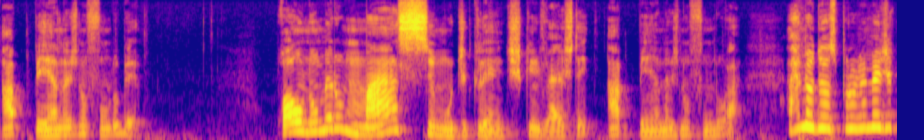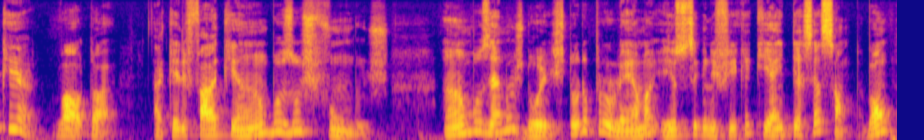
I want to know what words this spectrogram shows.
apenas no fundo B. Qual o número máximo de clientes que investem apenas no fundo A? Ah, meu Deus, o problema é de quê? Volta, ó. Aqui ele fala que ambos os fundos. Ambos é nos dois. Todo problema, isso significa que é interseção, tá bom?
